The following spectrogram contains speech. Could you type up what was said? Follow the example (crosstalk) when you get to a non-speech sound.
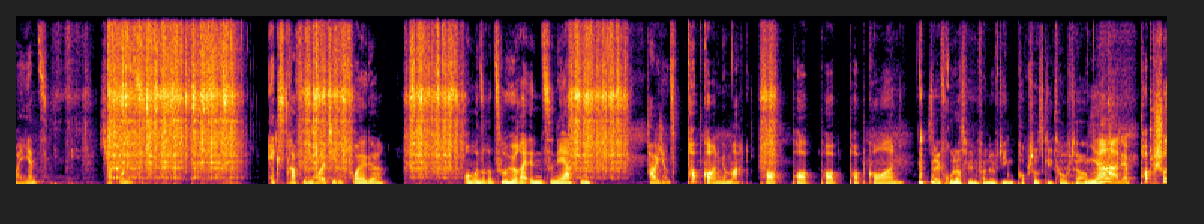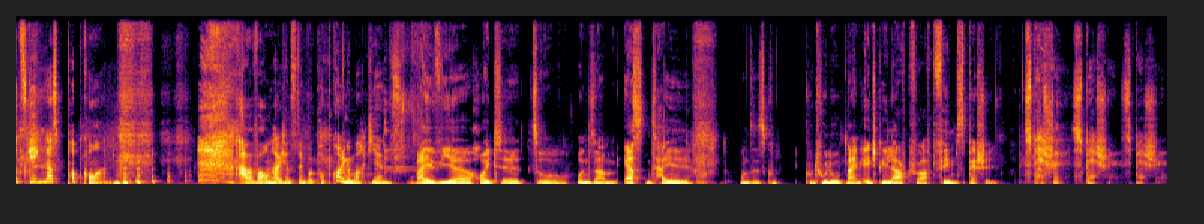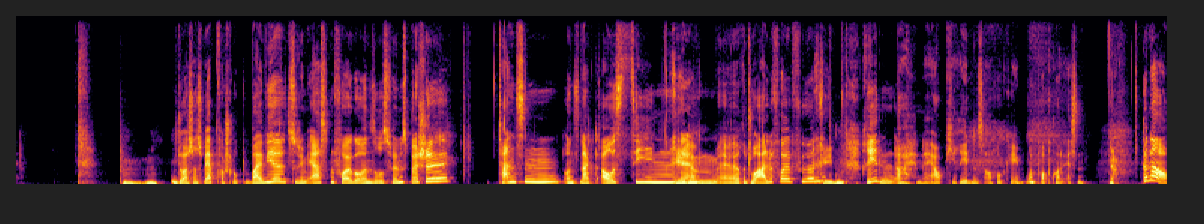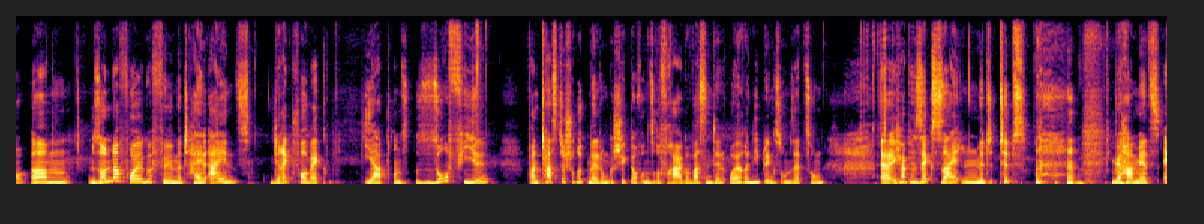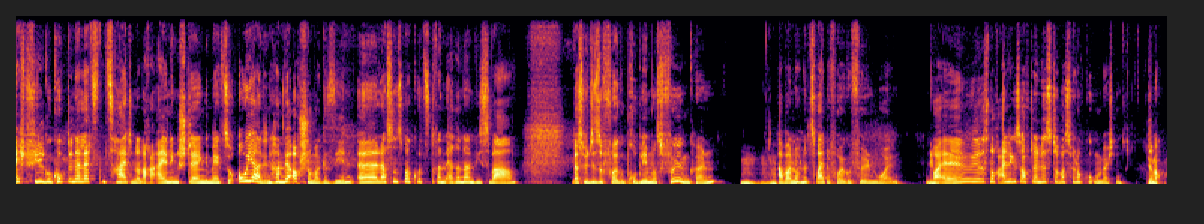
Mal, Jens. Ich habe uns extra für die heutige Folge, um unsere ZuhörerInnen zu nerven, habe ich uns Popcorn gemacht. Pop, Pop, Pop, Popcorn. (laughs) Sei froh, dass wir einen vernünftigen Popschutz gekauft haben. Ja, der Popschutz gegen das Popcorn. (laughs) Aber warum habe ich uns denn wohl Popcorn gemacht, Jens? Weil wir heute zu unserem ersten Teil unseres Cthulhu, nein, HP Lovecraft Film Special. Special, Special, Special. Mhm. Du hast das Verb verschluckt, weil wir zu dem ersten Folge unseres Film Special tanzen, uns nackt ausziehen, ähm, äh, Rituale vollführen. Reden. Reden. Ach, naja, okay, reden ist auch okay. Und Popcorn essen. Ja. Genau. Ähm, Sonderfolge Filme Teil 1. Direkt vorweg, ihr habt uns so viel fantastische Rückmeldung geschickt auf unsere Frage, was sind denn eure Lieblingsumsetzungen? Äh, ich habe hier sechs Seiten mit Tipps. (laughs) wir haben jetzt echt viel geguckt in der letzten Zeit und dann nach einigen Stellen gemerkt, so, oh ja, den haben wir auch schon mal gesehen. Äh, lass uns mal kurz dran erinnern, wie es war, dass wir diese Folge problemlos füllen können, mhm. aber noch eine zweite Folge füllen wollen. Mit weil es noch einiges auf der Liste, was wir noch gucken möchten. Genau.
